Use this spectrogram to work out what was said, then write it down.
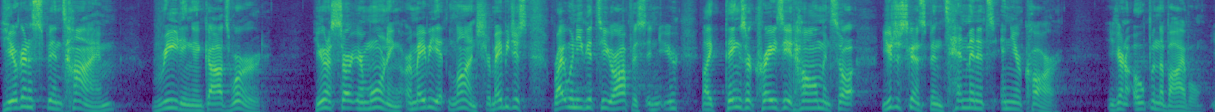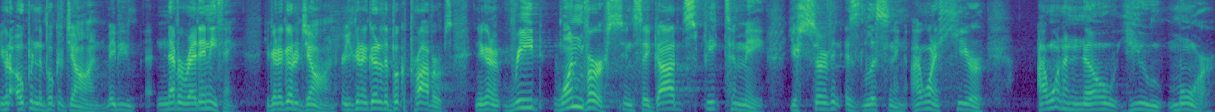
you're going to spend time reading in God's word. You're going to start your morning, or maybe at lunch, or maybe just right when you get to your office and you're like things are crazy at home, and so you're just going to spend 10 minutes in your car. You're going to open the Bible. You're going to open the book of John. Maybe you've never read anything. You're going to go to John, or you're going to go to the book of Proverbs, and you're going to read one verse and say, God, speak to me. Your servant is listening. I want to hear, I want to know you more.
